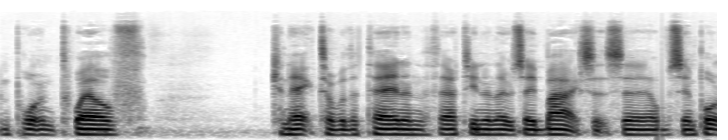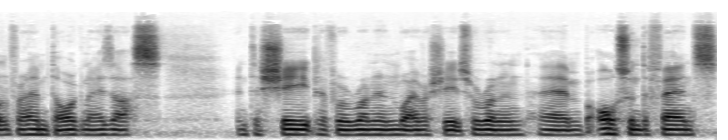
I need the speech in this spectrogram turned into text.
important twelve connector with the ten and the thirteen and the outside backs, it's uh, obviously important for him to organise us into shape if we're running whatever shapes we're running. Um, but also in defence,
